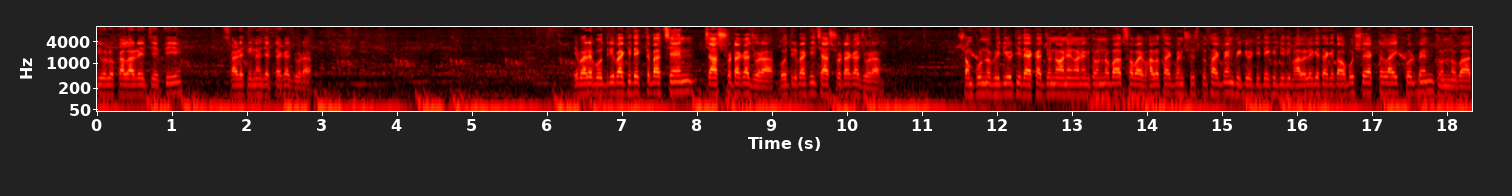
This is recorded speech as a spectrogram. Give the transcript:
ইয়েলো কালারের জেপি, সাড়ে তিন হাজার টাকা জোড়া। এবারে বদ্রি পাখি দেখতে পাচ্ছেন চারশো টাকা জোড়া। বদ্রি পাখি চারশো টাকা জোড়া। সম্পূর্ণ ভিডিওটি দেখার জন্য অনেক অনেক ধন্যবাদ। সবাই ভালো থাকবেন, সুস্থ থাকবেন। ভিডিওটি দেখে যদি ভালো লেগে থাকে, তো অবশ্যই একটা লাইক করবেন। ধন্যবাদ।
